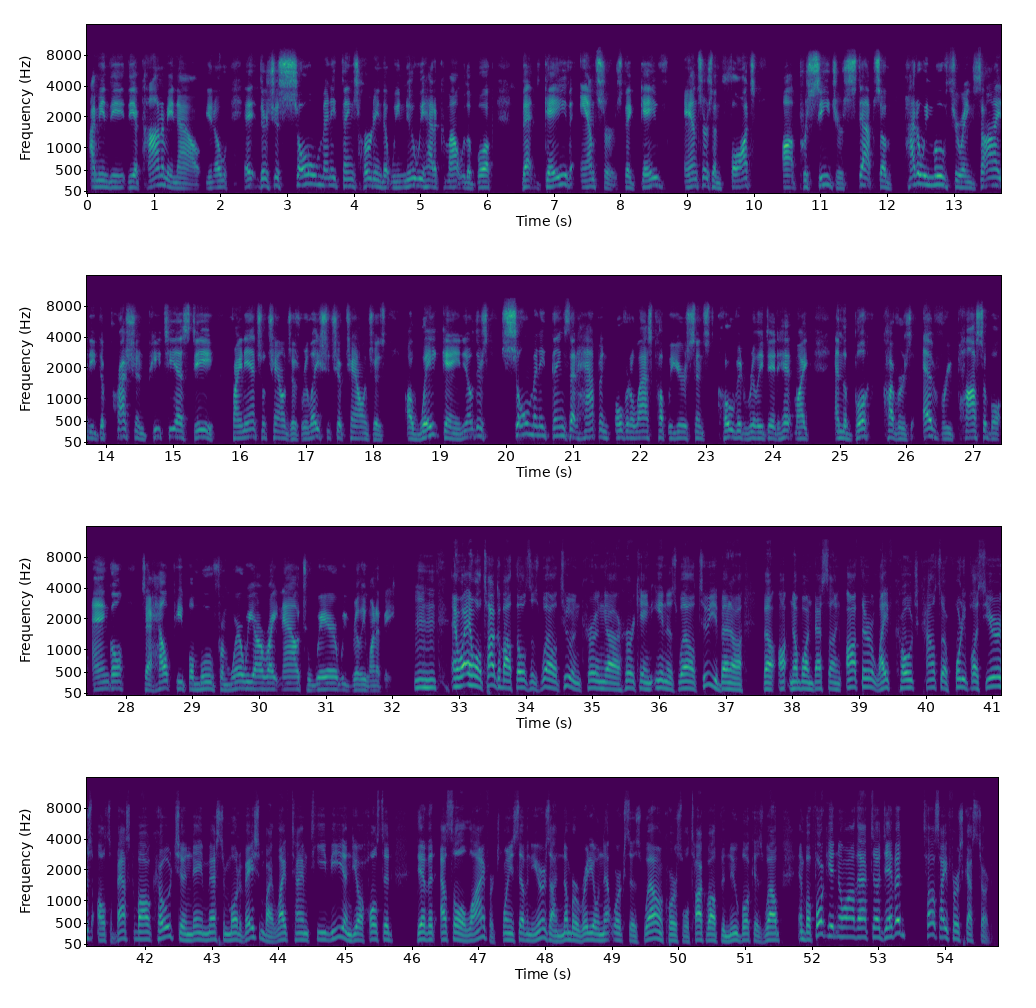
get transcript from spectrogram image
I mean, the the economy now, you know, it, there's just so many things hurting that we knew we had to come out with a book that gave answers, that gave answers and thoughts, uh, procedures, steps of how do we move through anxiety, depression, PTSD, financial challenges, relationship challenges, a weight gain. You know, there's so many things that happened over the last couple years since COVID really did hit, Mike. And the book covers every possible angle to help people move from where we are right now to where we really want to be. Mm-hmm. And, and we'll talk about those as well too, including uh, Hurricane Ian as well too. You've been a, the uh, number one best-selling author, life coach, counselor 40 plus years, also basketball coach, and named Master Motivation by Lifetime TV. And you hosted David Essel Live for 27 years on number of radio networks as well. Of course, we'll talk about the new book as well. And before getting to all that, uh, David, tell us how you first got started.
